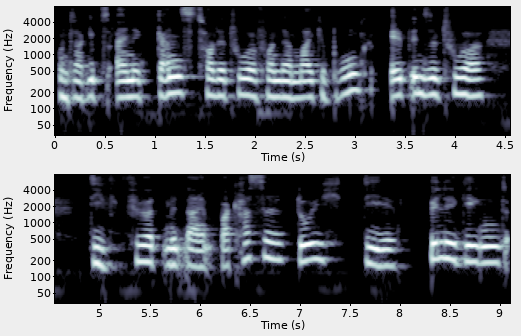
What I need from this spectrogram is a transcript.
und da gibt's eine ganz tolle Tour von der Maike Brunk, Elbinseltour. Die führt mit einer Barkasse durch die Bille-Gegend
